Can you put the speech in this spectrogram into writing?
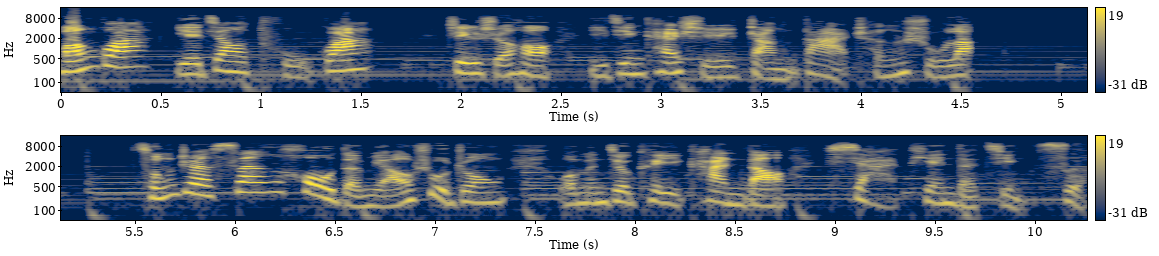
王瓜也叫土瓜，这个时候已经开始长大成熟了。从这三后的描述中，我们就可以看到夏天的景色。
